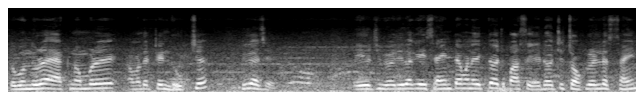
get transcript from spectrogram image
তো বন্ধুরা, এক নম্বরে আমাদের ট্রেন ঢুকছে, ঠিক আছে? এই হচ্ছে বিরোধীবাগ এই সাইনটা মানে দেখতে পাচ্ছি পাশে, এটা হচ্ছে চকলেটের সাইন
